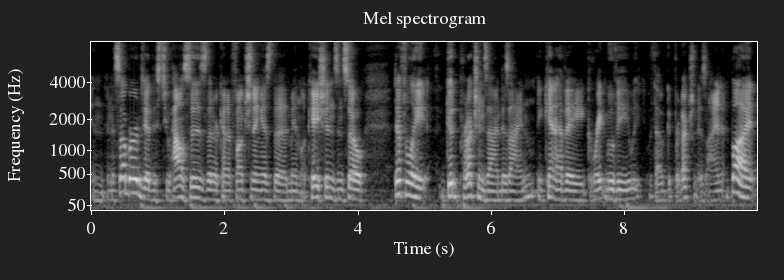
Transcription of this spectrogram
in, in the suburbs. You have these two houses that are kind of functioning as the main locations, and so definitely good production design. Design. You can't have a great movie without good production design. But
